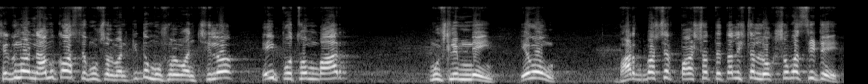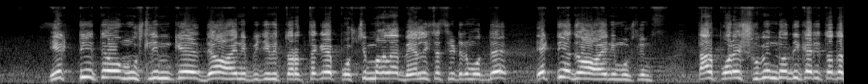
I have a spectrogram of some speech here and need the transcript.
সেগুলো নামকাস্তে মুসলমান, কিন্তু মুসলমান ছিল। এই প্রথমবার মুসলিম নেই এবং ভারতবর্ষের পাঁচশো তেতাল্লিশটা লোকসভা সিটে একটিতেও মুসলিমকে দেওয়া হয়নি বিজেপির তরফ থেকে। পশ্চিমবাংলায় বিয়াল্লিশটা সিটের মধ্যে একটিও দেওয়া হয়নি মুসলিম। তারপরে শুভেন্দু অধিকারী তথা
